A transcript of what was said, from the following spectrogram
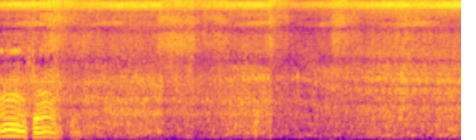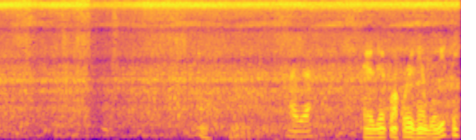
Hum, então. Aí, ó. É dentro com uma corzinha bonita, hein?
